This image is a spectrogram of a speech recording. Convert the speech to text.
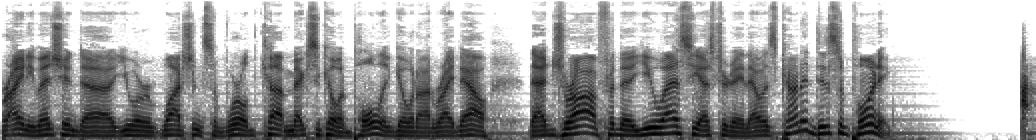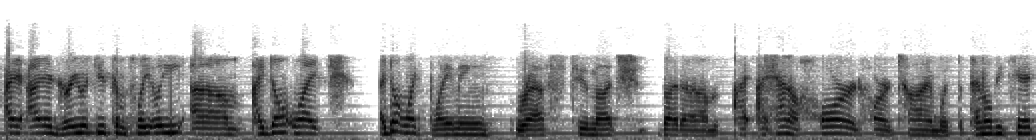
Brian, you mentioned uh, you were watching some World Cup, Mexico and Poland going on right now. That draw for the U.S. yesterday, that was kind of disappointing. I, I agree with you completely. Um, I don't like I don't like blaming refs too much, but um, I, I had a hard hard time with the penalty kick.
